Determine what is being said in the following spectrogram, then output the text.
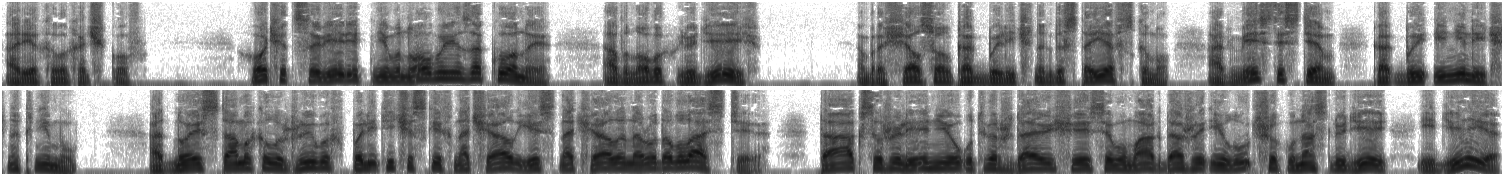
ореховых очков. Хочется верить не в новые законы, а в новых людей. Обращался он как бы лично к Достоевскому, а вместе с тем как бы и не лично к нему. Одно из самых лживых политических начал есть начало народовластия. Та, к сожалению, утверждающаяся в умах даже и лучших у нас людей идея,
